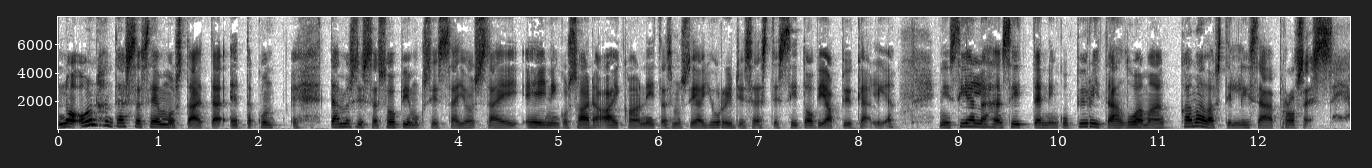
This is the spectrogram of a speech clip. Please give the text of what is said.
No onhan tässä semmoista, että, että kun tämmöisissä sopimuksissa, joissa ei, ei niin saada aikaan niitä semmoisia juridisesti sitovia pykäliä, niin siellähän sitten niin kuin pyritään luomaan luomaan kamalasti lisää prosesseja.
